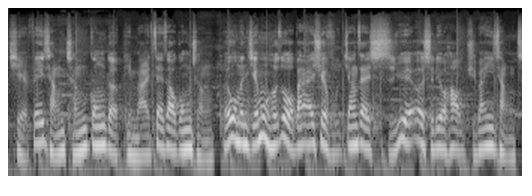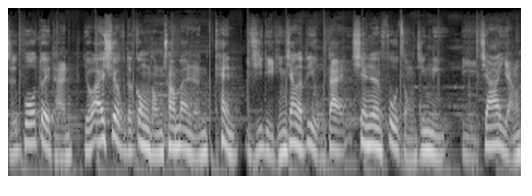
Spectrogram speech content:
且非常成功的品牌再造工程。而我们节目合作伙伴 iChef 将在十月二十六号举办一场直播对谈，由 iChef 的共同创办人 Ken 以及李廷香的第五代现任副总经理。李佳阳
